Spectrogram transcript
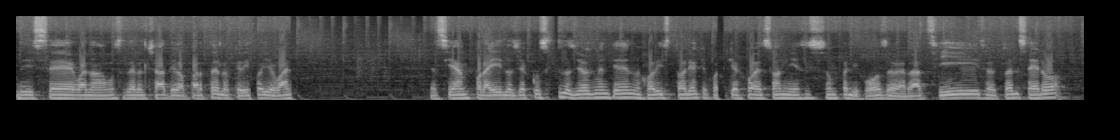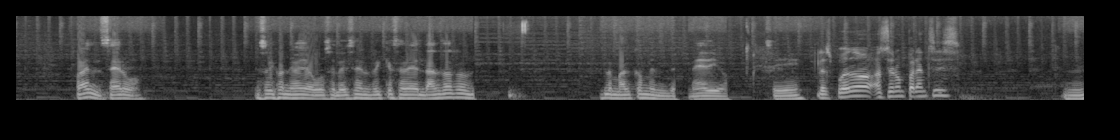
Dice, bueno, vamos a leer el chat. Digo, aparte de lo que dijo Giovanni. Decían por ahí, los Yakuza y los Judgment tienen mejor historia que cualquier juego de Sony. Esos son pelijuegos de verdad. Sí, sobre todo el cero. Juegan el cero. Eso dijo Neo Yakuza. Le dice Enrique CD. El Danza lo Malcolm en de medio. Sí. ¿Les puedo hacer un paréntesis? Mm.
